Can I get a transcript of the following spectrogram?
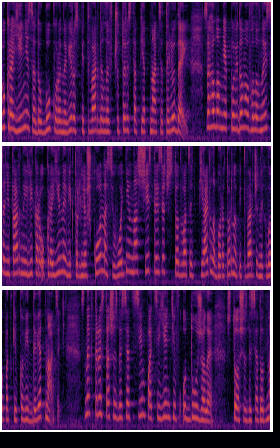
В Україні за добу коронавірус підтвердили в 415 людей. Загалом, як повідомив головний санітарний лікар України Віктор Ляшко, на сьогодні в нас 6125 лабораторно підтверджених випадків COVID-19. З них 367 пацієнтів одужали, 161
